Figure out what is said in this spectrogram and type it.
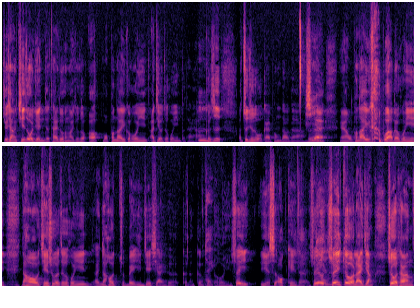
就像其实我觉得你的态度很好，就说哦，我碰到一个婚姻，而且这婚姻不太好，嗯、可是这就是我该碰到的啊，对不对？哎呀，我碰到一个不好的婚姻，然后结束了这个婚姻，然后准备迎接下一个可能更好的婚姻，所以也是 OK 的。所以，啊、所以对我来讲，所以我才刚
